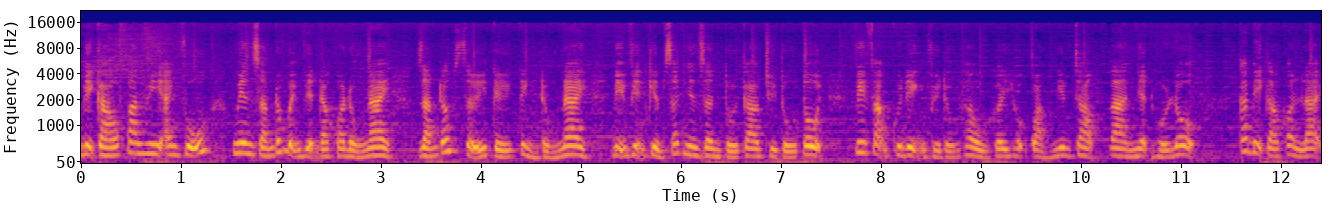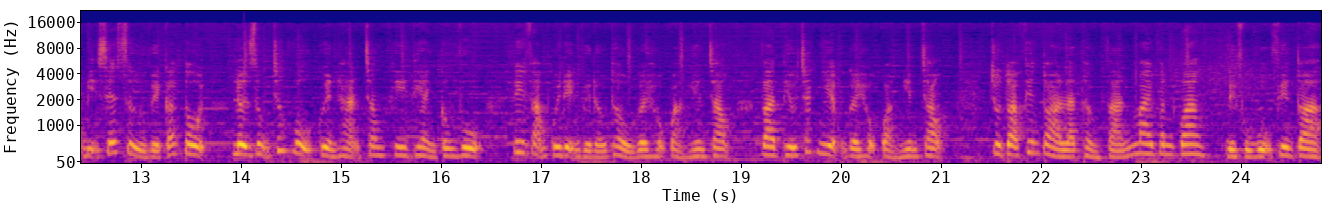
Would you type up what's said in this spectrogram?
Bị cáo Phan Huy Anh Vũ, nguyên giám đốc bệnh viện Đa khoa Đồng Nai, giám đốc Sở Y tế tỉnh Đồng Nai bị Viện kiểm sát nhân dân tối cao truy tố tội vi phạm quy định về đấu thầu gây hậu quả nghiêm trọng và nhận hối lộ. Các bị cáo còn lại bị xét xử về các tội lợi dụng chức vụ quyền hạn trong khi thi hành công vụ, vi phạm quy định về đấu thầu gây hậu quả nghiêm trọng và thiếu trách nhiệm gây hậu quả nghiêm trọng. Chủ tọa phiên tòa là thẩm phán Mai Văn Quang. Để phục vụ phiên tòa,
